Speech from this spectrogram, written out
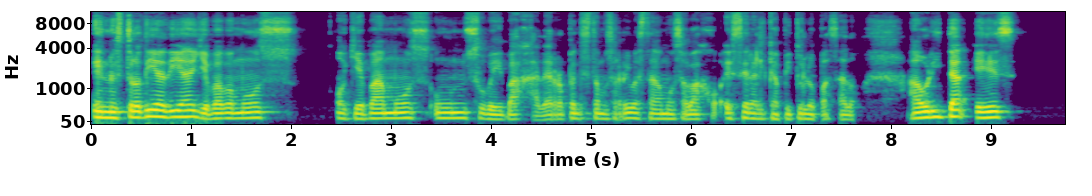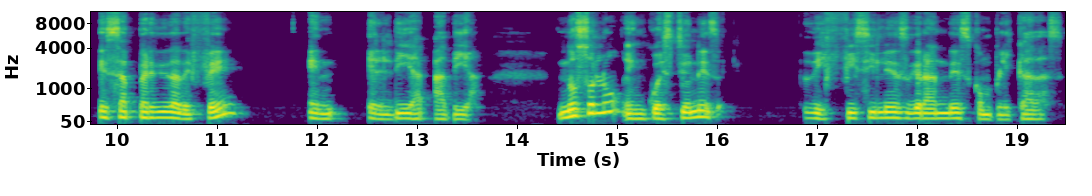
En nuestro día a día llevábamos o llevamos un sube y baja. De repente estamos arriba, estábamos abajo. Ese era el capítulo pasado. Ahorita es esa pérdida de fe en el día a día. No solo en cuestiones difíciles, grandes, complicadas.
